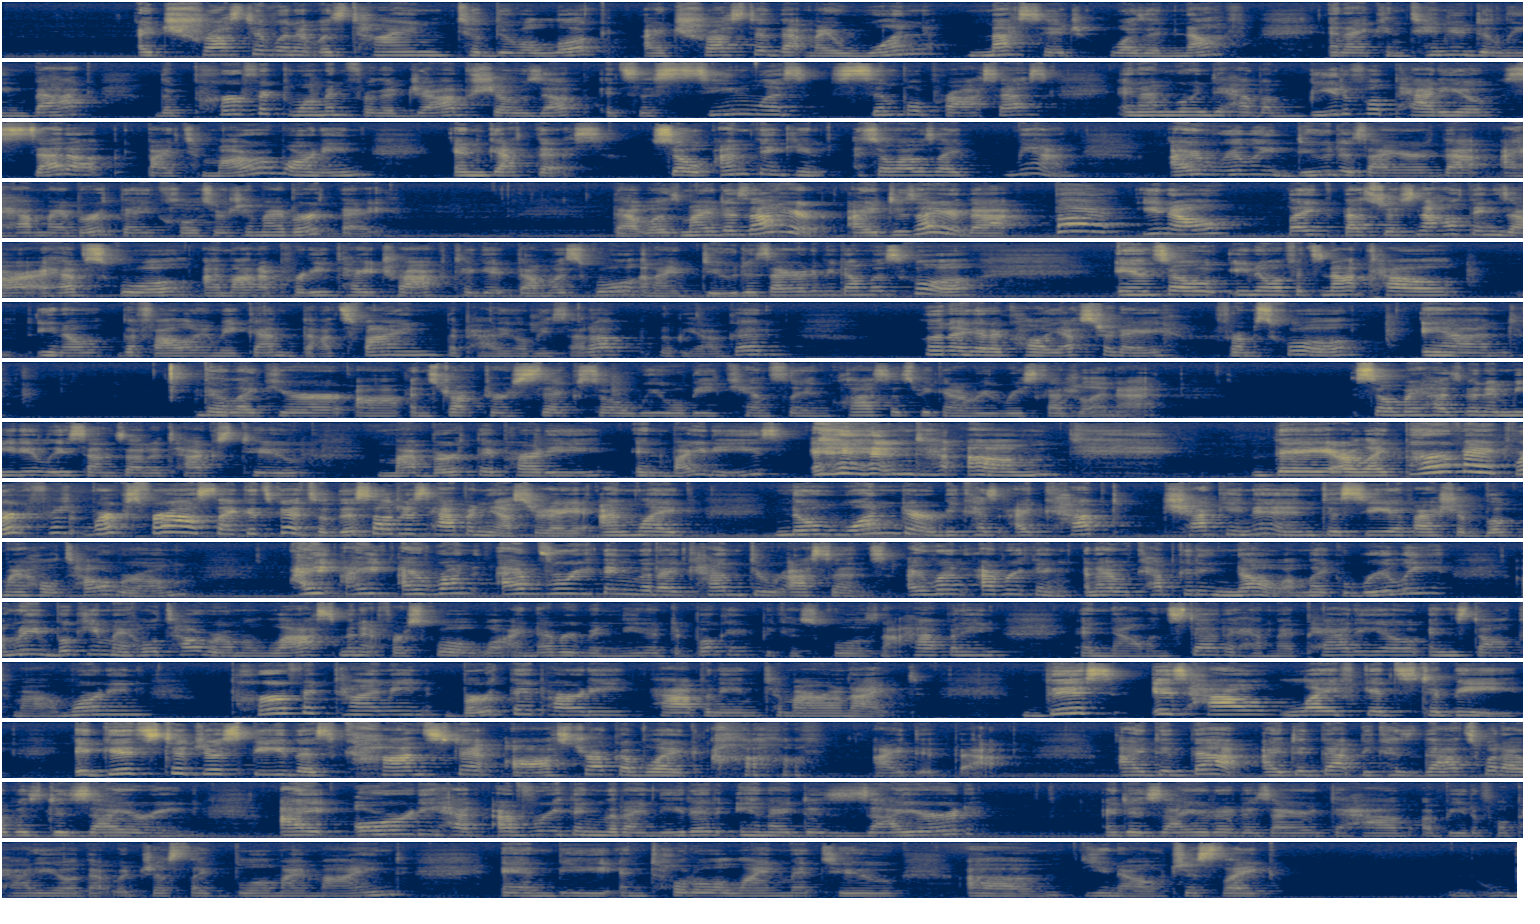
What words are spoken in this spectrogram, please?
I trusted when it was time to do a look. I trusted that my one message was enough and I continued to lean back. The perfect woman for the job shows up. It's a seamless, simple process and I'm going to have a beautiful patio set up by tomorrow morning. And get this. So I'm thinking, so I was like, man, I really do desire that I have my birthday closer to my birthday. That was my desire. I desire that. But, you know, like that's just not how things are. I have school. I'm on a pretty tight track to get done with school, and I do desire to be done with school. And so, you know, if it's not till, you know, the following weekend, that's fine. The patio will be set up, it'll be all good. Then I got a call yesterday from school, and they're like, Your uh, instructor is sick, so we will be canceling class this week and we rescheduling it. So my husband immediately sends out a text to my birthday party invitees, and um, they are like, Perfect, work for, works for us. Like, it's good. So this all just happened yesterday. I'm like, No wonder because I kept checking in to see if I should book my hotel room I, I, I run everything that I can through Essence. I run everything. And I kept getting no. I'm like, really? I'm to be booking my hotel room last minute for school. Well, I never even needed to book it because school is not happening. And now instead, I have my patio installed tomorrow morning. perfect timing, birthday party happening tomorrow night. This is how life gets to be. It gets to just be this constant awestruck of like, I did that. I did that. I did that because that's what I was desiring. I already had everything that I needed and I desired I desired I desired to have a beautiful patio that would just like blow my mind and be in total alignment to um, you know, just like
